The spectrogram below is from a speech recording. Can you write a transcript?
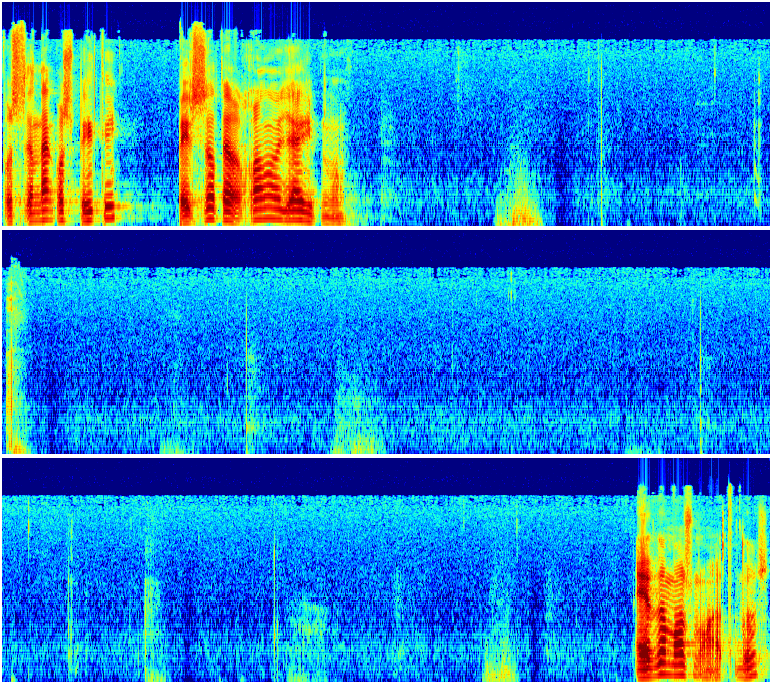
ώστε να έχω σπίτι περισσότερο χρόνο για ύπνο. Έβδομος μου άθλος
